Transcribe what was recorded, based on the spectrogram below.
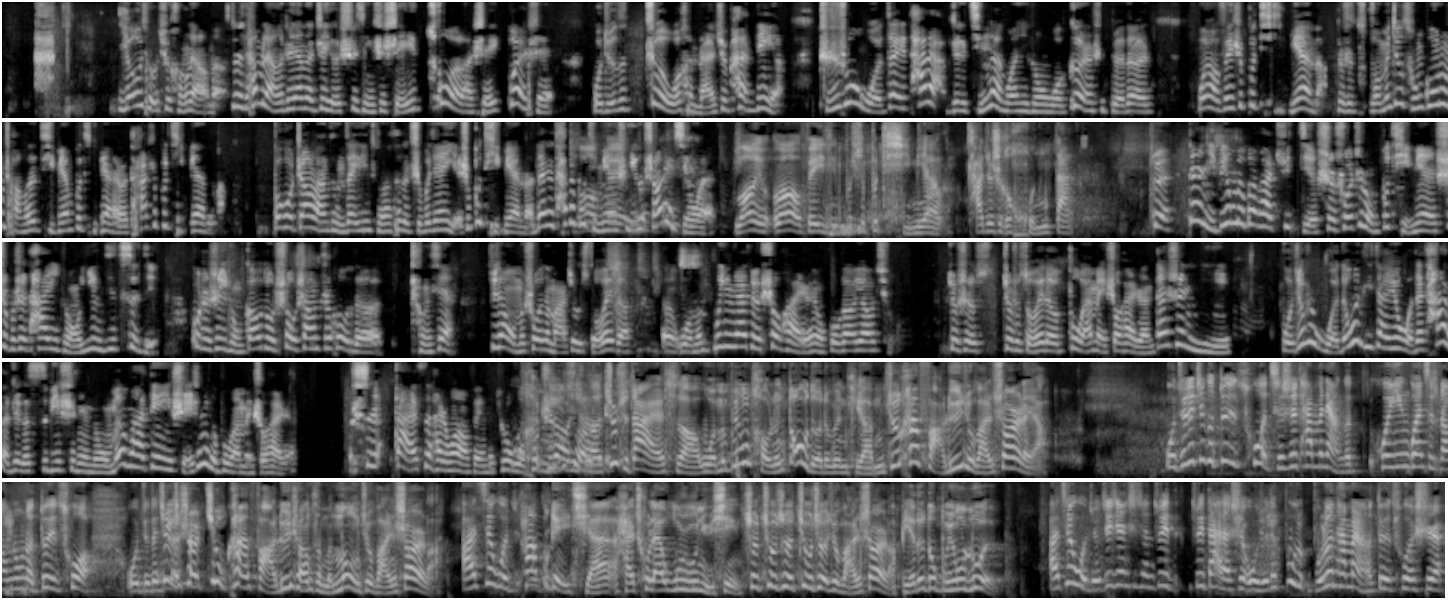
要求去衡量的。所以他们两个之间的这个事情是谁错了，谁怪谁，我觉得这我很难去判定啊。只是说我在他俩这个情感关系中，我个人是觉得汪小菲是不体面的，就是我们就从公众场合的体面不体面来说，他是不体面的。包括张兰可能在一定程度上他的直播间也是不体面的，但是他的不体面是一个商业行为。王有汪小菲已经不是不体面了，他就是个混蛋。对，但是你并没有办法去解释说这种不体面是不是他一种应激刺激，或者是一种高度受伤之后的呈现。就像我们说的嘛，就是所谓的呃，我们不应该对受害人有过高要求，就是就是所谓的不完美受害人。但是你，我就是我的问题在于，我在他的这个撕逼事件中，我没有办法定义谁是那个不完美受害人，是大 S 还是汪小菲呢？就是我不知道很明显了，就是大 S 啊，我们不用讨论道德的问题啊，你就看法律就完事儿了呀。我觉得这个对错，其实他们两个婚姻关系当中的对错，我觉得这个事儿就看法律上怎么弄就完事儿了。而且我觉他不给钱还出来侮辱女性，这就这就这就完事儿了，别的都不用论。而且我觉得这件事情最最大的是，我觉得不不论他们俩的对错是。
